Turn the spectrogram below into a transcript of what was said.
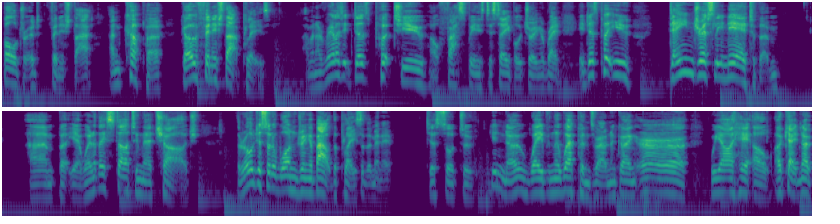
Baldred, finish that. And Cuppa, go and finish that, please. I mean, I realise it does put you... Oh, fast speed is disabled during a rain. It does put you dangerously near to them. Um, but yeah, when are they starting their charge? They're all just sort of wandering about the place at the minute just sort of, you know, waving their weapons around and going, we are here. Oh, okay, no,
